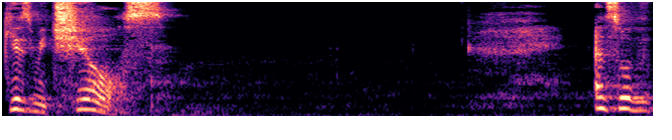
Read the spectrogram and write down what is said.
Gives me chills. And so, th-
